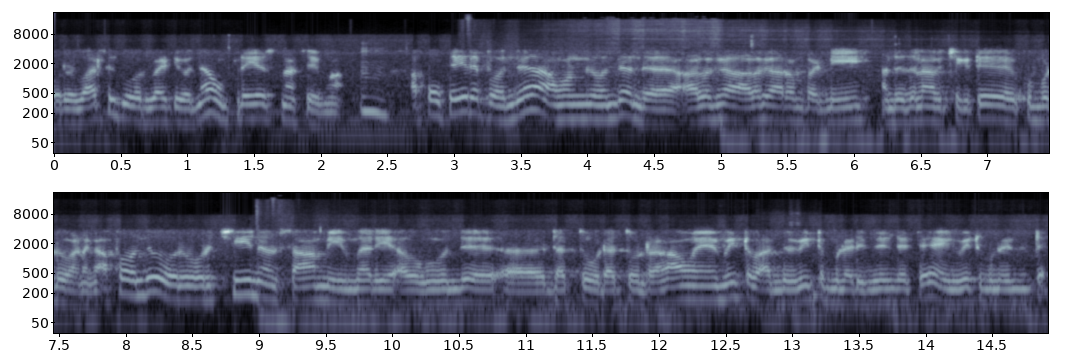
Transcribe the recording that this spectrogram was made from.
ஒரு வருஷத்துக்கு ஒரு வாட்டி வந்து அவன் ப்ரேயர்ஸ்லாம் செய்வான். அப்போ செய்யறப்ப வந்து அவங்க வந்து அந்த அலங்க அலங்காரம் பண்ணி அந்த இதெல்லாம் வச்சுக்கிட்டு கும்பிடுவானுங்க. அப்போ வந்து ஒரு ஒரு சீன சாமி மாதிரி அவங்க வந்து டத்து டத்துன்றாங்க. அவன் என் வீட்டு அந்த வீட்டு முன்னாடி நின்றுட்டு எங்க வீட்டு முன்னாடி நின்றுட்டு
